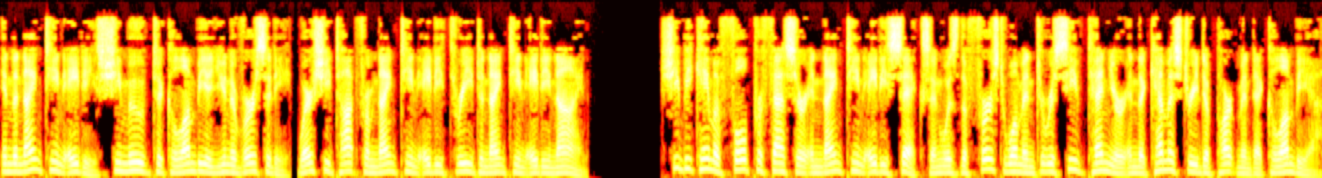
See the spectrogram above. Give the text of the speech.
In the 1980s, she moved to Columbia University, where she taught from 1983 to 1989. She became a full professor in 1986 and was the first woman to receive tenure in the chemistry department at Columbia.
